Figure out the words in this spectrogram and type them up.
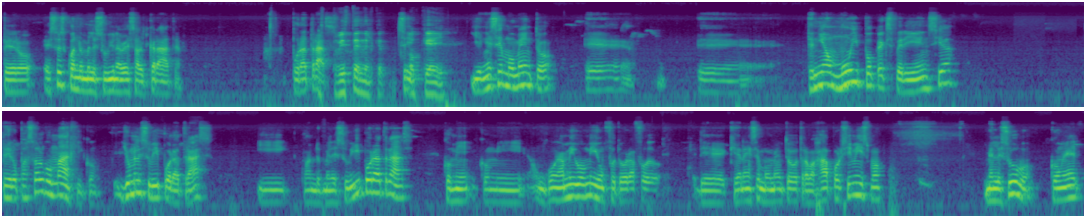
pero eso es cuando me le subí una vez al cráter por atrás. ¿Estuviste en el que...? Sí. Ok. Y en ese momento eh, eh, tenía muy poca experiencia, pero pasó algo mágico. Yo me le subí por atrás y cuando me le subí por atrás con, mi, con mi, un, amigo mío, un fotógrafo de, que en ese momento trabajaba por sí mismo, me le subo con él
